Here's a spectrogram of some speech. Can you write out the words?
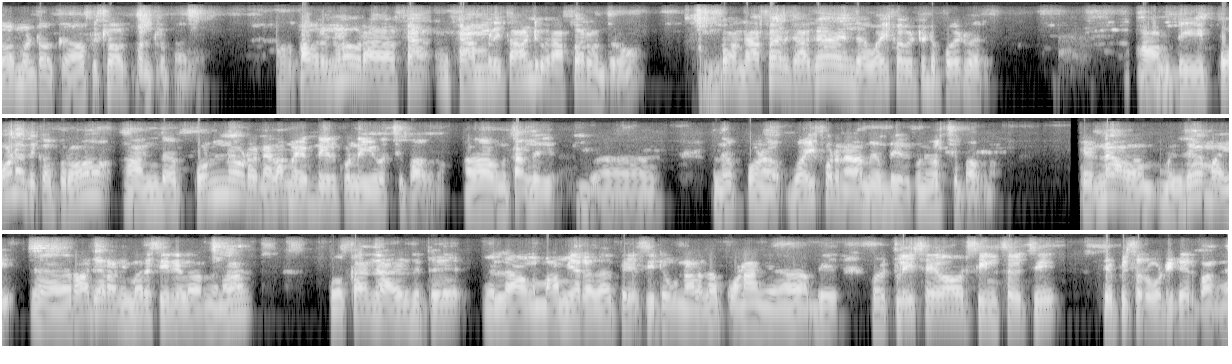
கவர்மெண்ட் ஒர்க் ஆஃபீஸ்ல ஒர்க் பண்ணிருப்பாரு. அவர் என்னன்னா ஒரு ஃபேமிலி தாண்டி ஒரு அஃபேர் வந்துரும். ஸோ அந்த அஃபேருக்காக இந்த ஒய்ஃபை விட்டுட்டு போயிடுவாரு. அப்படி போனதுக்கு அப்புறம் அந்த பொண்ணோட நிலைமை எப்படி இருக்கும்னு யோசிச்சு பாக்கணும் அதாவது அவங்க தங்கச்சி அந்த போன ஒய்ஃபோட நிலைமை எப்படி இருக்கும்னு யோசிச்சு பார்க்கணும். என்ன இதே மாதிரி ராஜாராணி மாதிரி சீரியலாக இருந்ததுன்னா உட்காந்து அழுதுட்டு எல்லாம் அவங்க மாமியார் ஏதாவது பேசிட்டு உன்னாலதான் போனாங்க ஏதாவது அப்படியே ஒரு கிளீசேவா ஒரு சீன்ஸ் வச்சு எபிசோட் ஓட்டிட்டே இருப்பாங்க.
